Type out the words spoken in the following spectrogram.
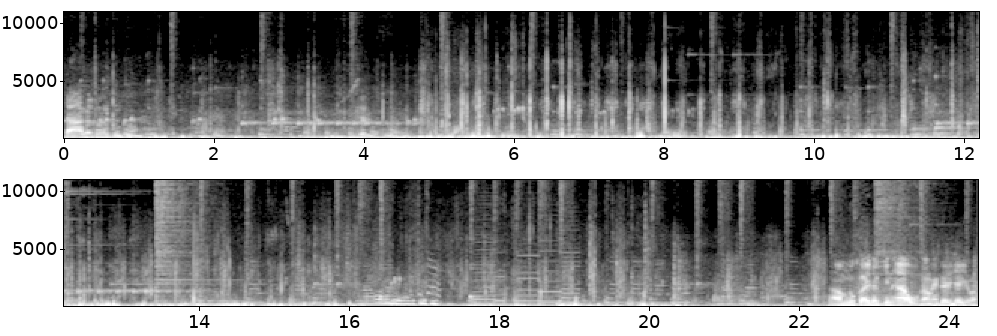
ત્યાં આગળ તો રહી ગયું ને જલ્દી આમનું કહી ડકીને આવો કામે ઘરે જઈએ એવા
